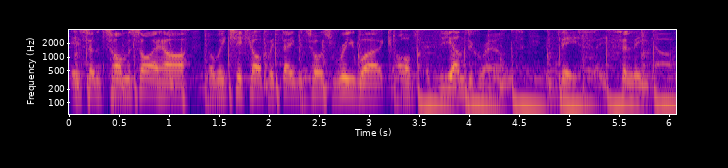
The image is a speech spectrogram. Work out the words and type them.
is from Thomas Ihar, but we kick off with David Torr's rework of The Underground. This is Salida.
